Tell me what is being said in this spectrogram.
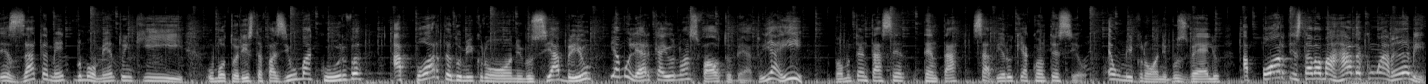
exatamente no momento em que o motorista fazia uma curva, a porta do micro-ônibus se abriu e a mulher caiu no asfalto, Beto. E aí, vamos tentar, tentar saber o que aconteceu. É um micro-ônibus velho, a porta estava amarrada com arame,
